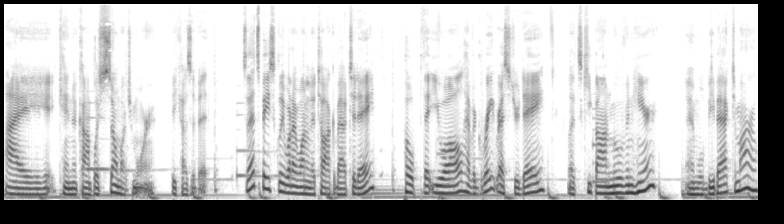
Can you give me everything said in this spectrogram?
I can accomplish so much more because of it. So that's basically what I wanted to talk about today. Hope that you all have a great rest of your day. Let's keep on moving here, and we'll be back tomorrow.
